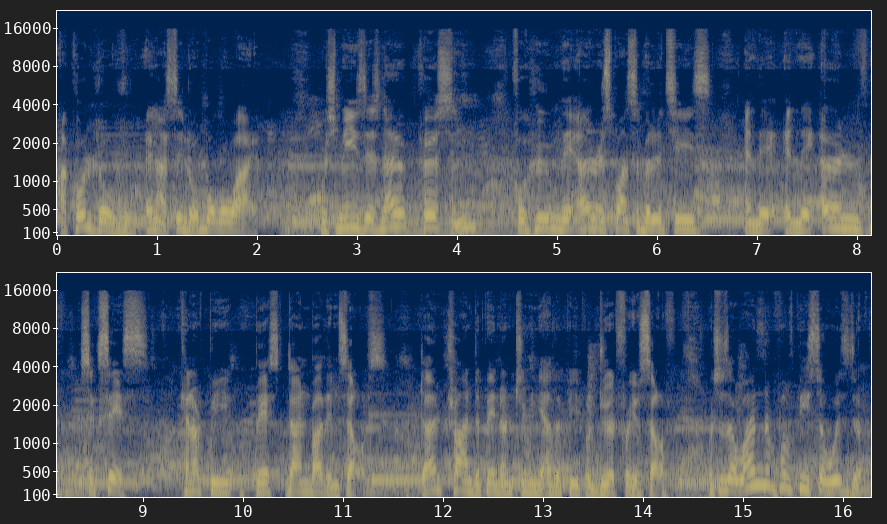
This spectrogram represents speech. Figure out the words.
"akondlovu engasindo which means there's no person for whom their own responsibilities and their, and their own success cannot be best done by themselves. Don't try and depend on too many other people. Do it for yourself, which is a wonderful piece of wisdom.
